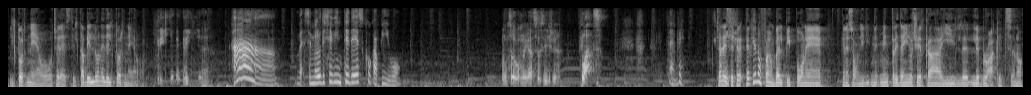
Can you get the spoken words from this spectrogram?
Il torneo celeste, il tabellone del torneo. Griglie, le griglie. Eh. Ah, beh, se me lo dicevi in tedesco capivo. Non so come cazzo si dice. Platz. Eh, vedi. Celeste, capisce. per- perché non fai un bel pippone, che ne so, ne- mentre Danilo cerca i- le, le brackets, no?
